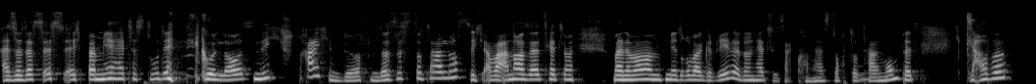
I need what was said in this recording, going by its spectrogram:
Also das ist echt, bei mir hättest du den Nikolaus nicht streichen dürfen. Das ist total lustig. Aber andererseits hätte meine Mama mit mir drüber geredet und hätte gesagt, komm, das ist doch total Mumpet. Ich glaube,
